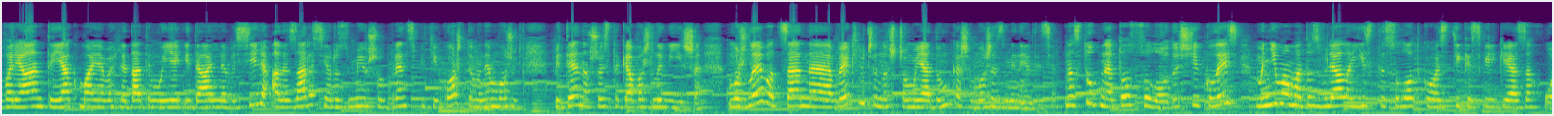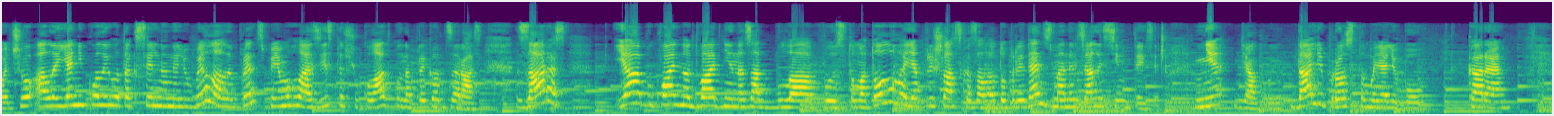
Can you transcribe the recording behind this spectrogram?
варіанти, як має виглядати моє ідеальне весілля. Але зараз я розумію, що в принципі ті кошти вони можуть піти на щось таке важливіше. Можливо, це не виключено, що моя думка ще може змінитися. Наступне то солодощі. Колись мені мама дозволяла їсти солодкого стільки, скільки я захочу, але я ніколи його так сильно не любила. Але в принципі я могла з'їсти шоколадку, наприклад, за раз. Зараз. Я буквально два дні назад була в стоматолога. Я прийшла, сказала добрий день. З мене взяли 7 тисяч. Ні, дякую. Далі просто моя любов. Каре.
